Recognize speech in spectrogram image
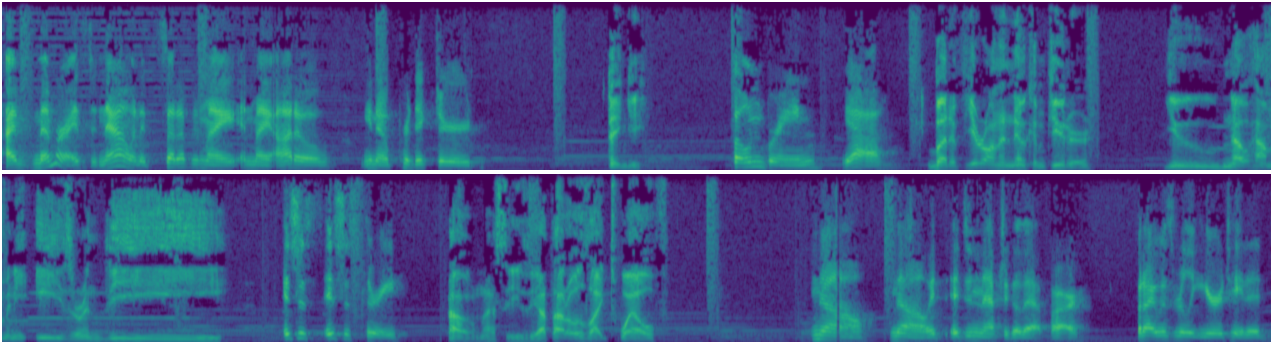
I've memorized it now, and it's set up in my in my auto, you know, predictor Thingy. phone brain. Yeah, But if you're on a new computer, you know how many E's are in the. it's just it's just three. Oh, that's easy. I thought it was like 12. No, no, it it didn't have to go that far. But I was really irritated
